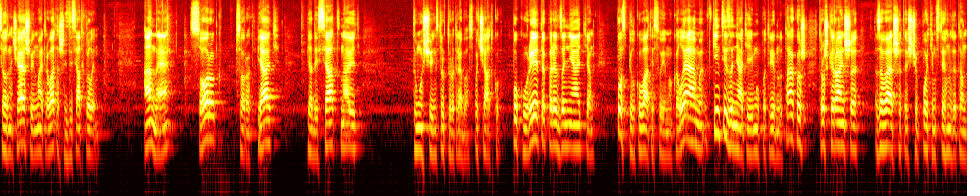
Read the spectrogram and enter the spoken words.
це означає, що він має тривати 60 хвилин, а не 40, 45, 50 навіть. Тому що інструктору треба спочатку покурити перед заняттям, поспілкуватися зі своїми колегами. В кінці заняття йому потрібно також трошки раніше завершити, щоб потім встигнути там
